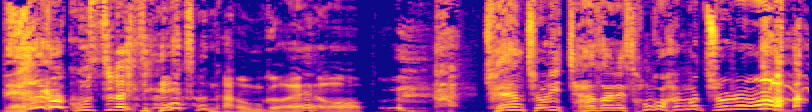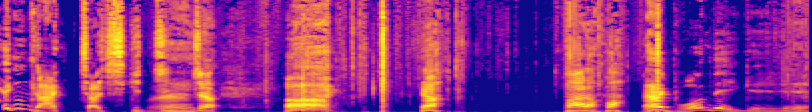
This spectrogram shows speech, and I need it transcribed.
내가 고스라이팅에서 나온 거예요. 최한철이 자살에 성공한 것처럼. 야, 이 자식이 진짜. 아, 야, 봐라, 봐. 아이 뭔데 이게?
